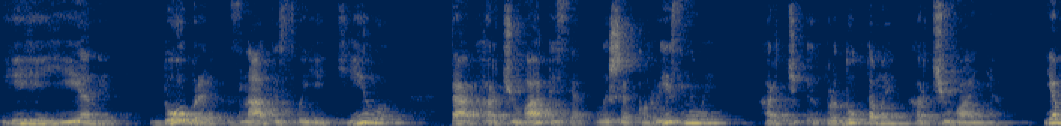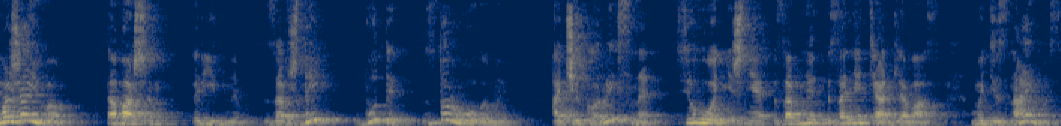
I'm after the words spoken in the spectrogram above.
гігієни, добре знати своє тіло та харчуватися лише корисними харч- продуктами харчування. Я бажаю вам та вашим рідним завжди бути здоровими. А чи корисне сьогоднішнє заняття для вас? Ми дізнаємось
